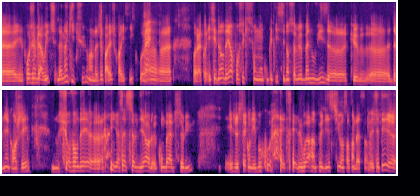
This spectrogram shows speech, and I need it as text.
Euh, le projet Blair Witch, La main qui tue, on en a déjà parlé, je crois, ici. Quoi. Euh, voilà, quoi. Et c'est d'ailleurs, pour ceux qui sont complétistes, c'est dans ce fameux Man Movies que Damien Granger nous survendait Universal Soldier, le combat absolu. Et je sais qu'on est beaucoup à être voir un peu déçus en sortant de la salle. Mais c'était euh,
